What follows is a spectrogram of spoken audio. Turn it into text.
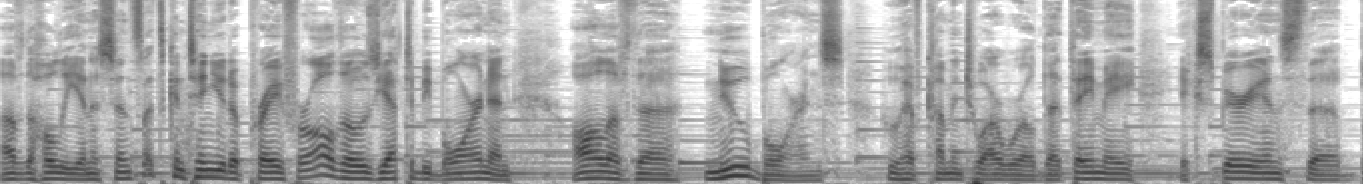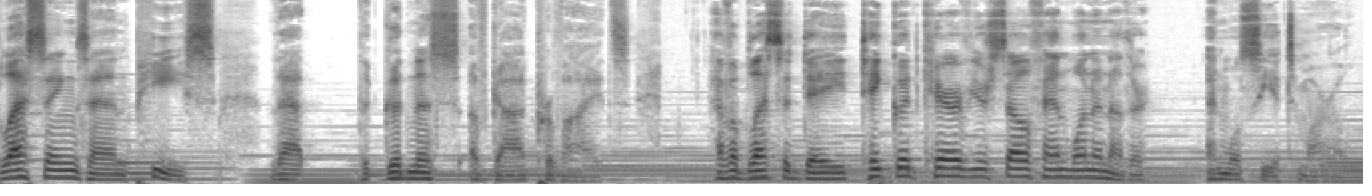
of the Holy Innocents. Let's continue to pray for all those yet to be born and all of the newborns who have come into our world, that they may experience the blessings and peace that the goodness of God provides. Have a blessed day. Take good care of yourself and one another, and we'll see you tomorrow.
